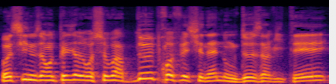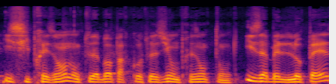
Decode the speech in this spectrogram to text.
Aussi, nous avons le plaisir de recevoir deux professionnels, donc deux invités ici présents. Donc tout d'abord par courtoisie, on présente donc Isabelle Lopez,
